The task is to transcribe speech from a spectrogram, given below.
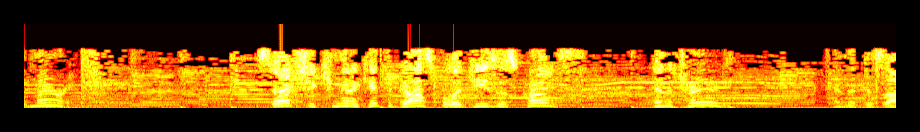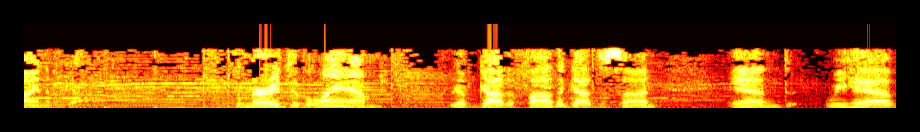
of marriage to actually communicate the gospel of Jesus Christ and the Trinity and the design of God. The marriage of the Lamb, we have God the Father, God the Son, and we have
